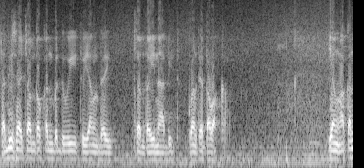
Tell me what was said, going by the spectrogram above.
Tadi saya contohkan bedui itu yang dari contohin Nabi itu, bukan tawakal yang akan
